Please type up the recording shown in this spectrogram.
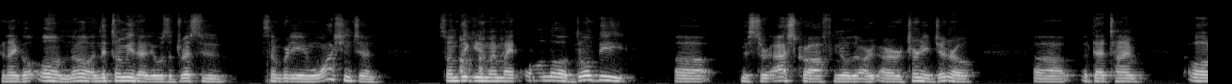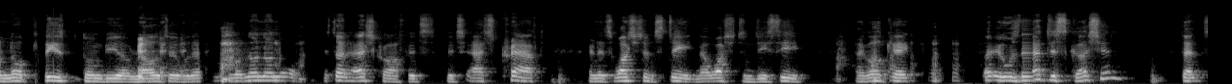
and I go, oh no. And they told me that it was addressed to somebody in Washington. So I'm thinking in my mind, oh no, don't be uh, Mr. Ashcroft, you know, the, our, our, attorney general uh, at that time. Oh no, please don't be a relative of that. Go, no, no, no, it's not Ashcroft. It's it's Ashcraft, and it's Washington State, not Washington D.C. I go, okay. it was that discussion that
